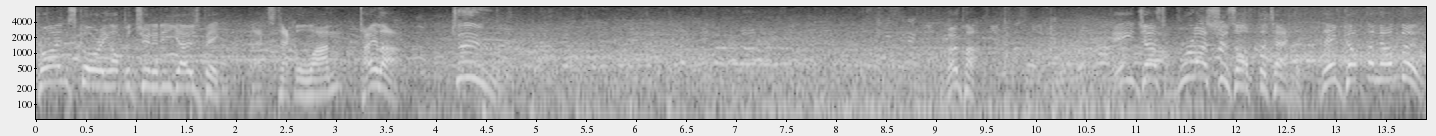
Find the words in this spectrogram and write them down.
prime scoring opportunity goes begging. That's tackle one. Taylor. Two. Roper. He just brushes off the tackle. They've got the numbers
